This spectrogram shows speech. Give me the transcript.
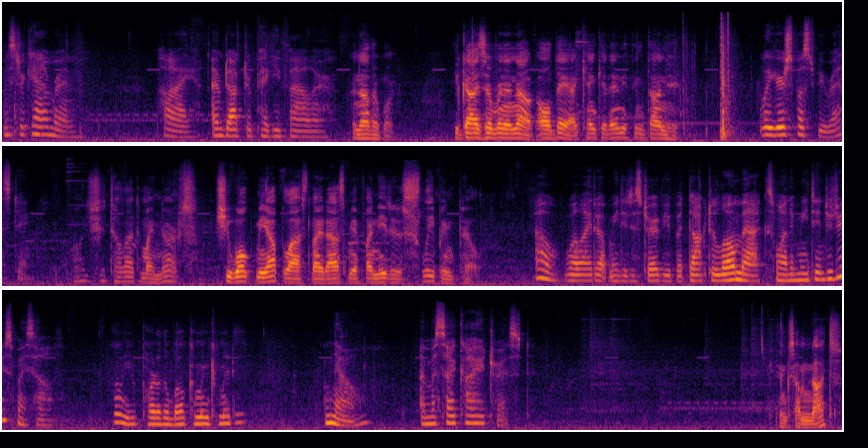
Mr. Cameron. Hi, I'm Dr. Peggy Fowler. Another one. You guys are in and out all day. I can't get anything done here. Well, you're supposed to be resting. Well, you should tell that to my nurse. She woke me up last night, asked me if I needed a sleeping pill. Oh, well, I don't mean to disturb you, but Dr. Lomax wanted me to introduce myself. Oh, you're part of the welcoming committee? No, I'm a psychiatrist. He thinks I'm nuts?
